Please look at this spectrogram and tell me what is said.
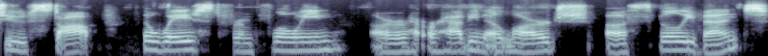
to stop the waste from flowing or, or having a large uh, spill event.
